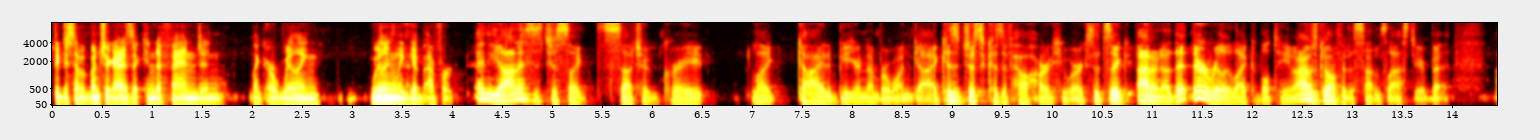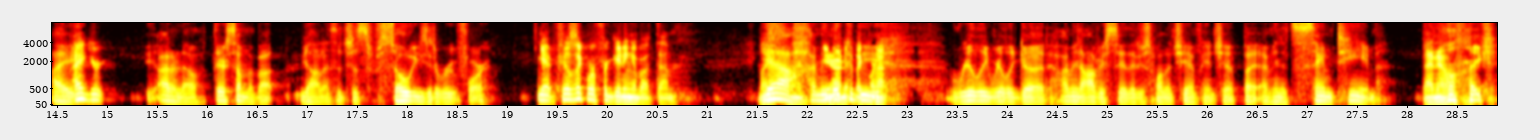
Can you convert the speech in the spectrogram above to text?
they just have a bunch of guys that can defend and like are willing willingly give effort. And Giannis is just like such a great like guy to be your number one guy because just because of how hard he works. It's like I don't know. They're, they're a really likable team. I was going for the Suns last year, but I I agree. I don't know. There's something about Giannis. It's just so easy to root for. Yeah, it feels like we're forgetting about them. Like, yeah, I mean you know, they could like, be not- really really good. I mean obviously they just won the championship, but I mean it's the same team. I know. like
